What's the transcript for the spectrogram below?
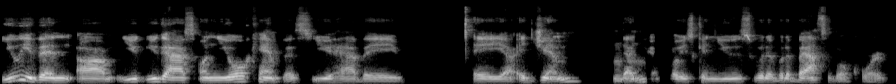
You even um, you you guys on your campus, you have a a uh, a gym mm-hmm. that your employees can use with a with a basketball court.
